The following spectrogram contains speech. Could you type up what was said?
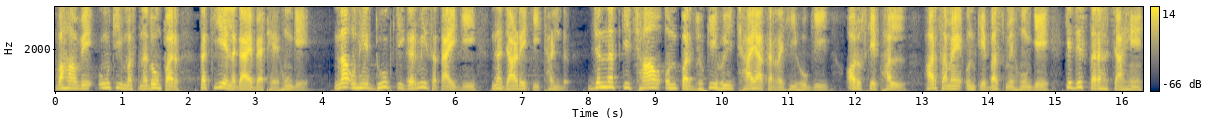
वहाँ वे ऊंची मसनदों पर तकिए लगाए बैठे होंगे न उन्हें धूप की गर्मी सताएगी न जाड़े की ठंड जन्नत की छांव उन पर झुकी हुई छाया कर रही होगी और उसके फल हर समय उनके बस में होंगे कि जिस तरह चाहें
